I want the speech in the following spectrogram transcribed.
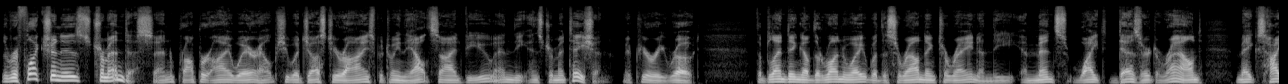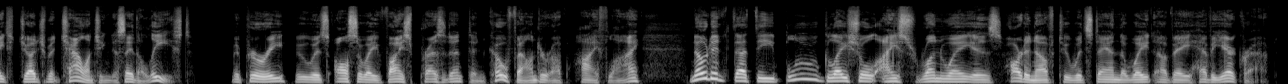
The reflection is tremendous, and proper eyewear helps you adjust your eyes between the outside view and the instrumentation, Mirpuri wrote. The blending of the runway with the surrounding terrain and the immense white desert around makes height judgment challenging, to say the least. Mirpuri, who is also a vice president and co founder of Hi-Fly, noted that the blue glacial ice runway is hard enough to withstand the weight of a heavy aircraft.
